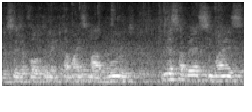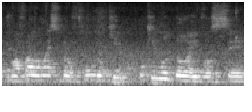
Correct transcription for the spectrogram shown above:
Você já falou também que está mais maduro. Queria saber assim mais de uma forma mais profunda o que o que mudou em você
